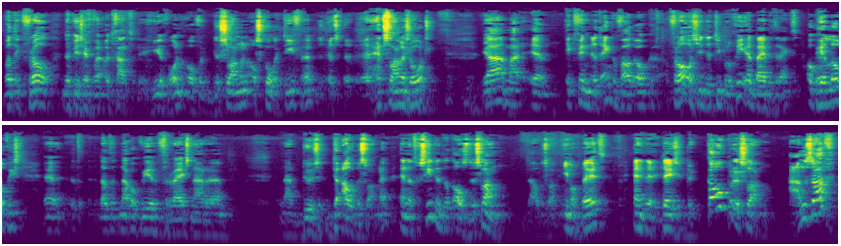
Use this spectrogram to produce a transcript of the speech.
Wat ik vooral, dat je zeggen, het gaat hier gewoon over de slangen als collectief, hè, het, het, het slangensoort. Ja, maar eh, ik vind het enkelvoud ook, vooral als je de typologie erbij betrekt, ook heel logisch eh, dat het nou ook weer verwijst naar, eh, naar dus de oude slang. Hè? En het geschiedde dat als de slang, de oude slang, iemand beet, en de, deze, de koperen slang, aanzag,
